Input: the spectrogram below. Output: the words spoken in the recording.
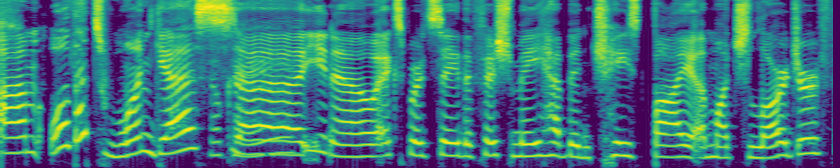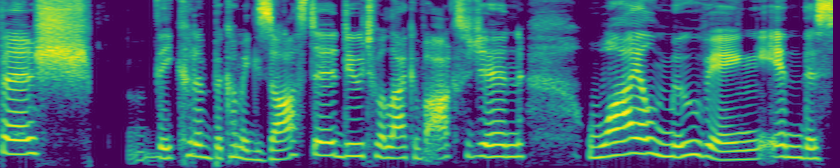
Um, well, that's one guess. Okay. Uh, you know, experts say the fish may have been chased by a much larger fish. They could have become exhausted due to a lack of oxygen while moving in this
